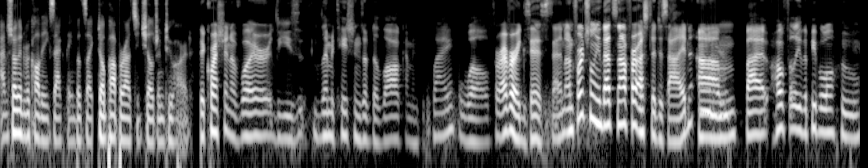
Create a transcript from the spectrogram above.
I'm struggling to recall the exact thing, but it's like don't paparazzi children too hard. the question of where these limitations of the law come into play will forever exist and unfortunately that's not for us to decide um, but hopefully the people who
